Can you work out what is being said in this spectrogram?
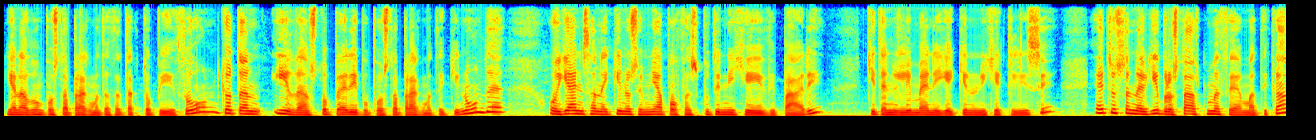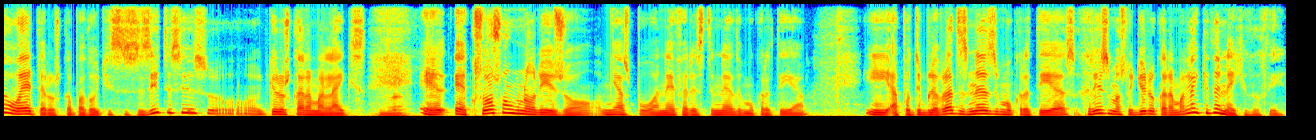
για να δουν πώς τα πράγματα θα τακτοποιηθούν και όταν είδαν στο περίπου πώς τα πράγματα κινούνται ο Γιάννης ανακοίνωσε μια απόφαση που την είχε ήδη πάρει και ήταν η λιμένη για εκείνον είχε κλείσει έτσι ώστε να βγει μπροστά ας πούμε θεαματικά ο έτερος καπαδόκης της συζήτησης ο κύριος Καραμαλάκης ναι. ε, εξ όσων γνωρίζω μιας που ανέφερε στη Νέα Δημοκρατία η, από την πλευρά της Νέας Δημοκρατίας χρήσιμα στον κύριο Καραμαλάκη δεν έχει δοθεί.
